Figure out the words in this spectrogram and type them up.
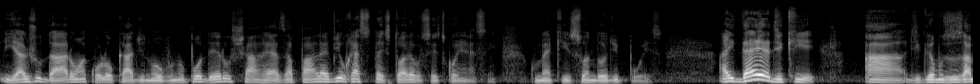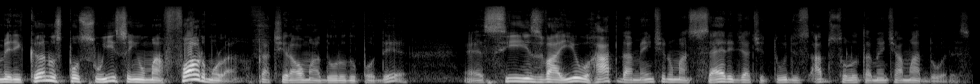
e ajudaram a colocar de novo no poder o Shah Reza Pahlavi. O resto da história vocês conhecem, como é que isso andou depois. A ideia de que, a, digamos, os americanos possuíssem uma fórmula para tirar o Maduro do poder é, se esvaiu rapidamente numa série de atitudes absolutamente amadoras.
